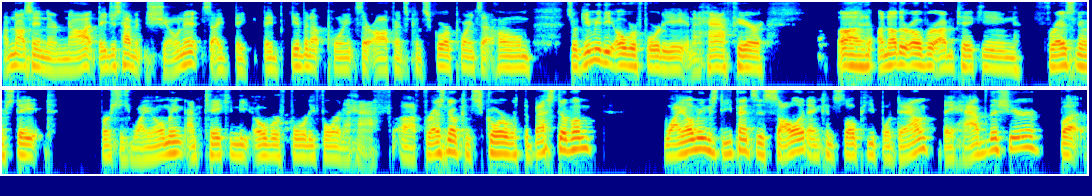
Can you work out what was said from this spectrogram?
I'm not saying they're not. They just haven't shown it. I, they, they've given up points. Their offense can score points at home. So give me the over 48 and a half here. Uh, another over, I'm taking Fresno State versus Wyoming. I'm taking the over 44 and a half. Uh, Fresno can score with the best of them. Wyoming's defense is solid and can slow people down. They have this year, but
